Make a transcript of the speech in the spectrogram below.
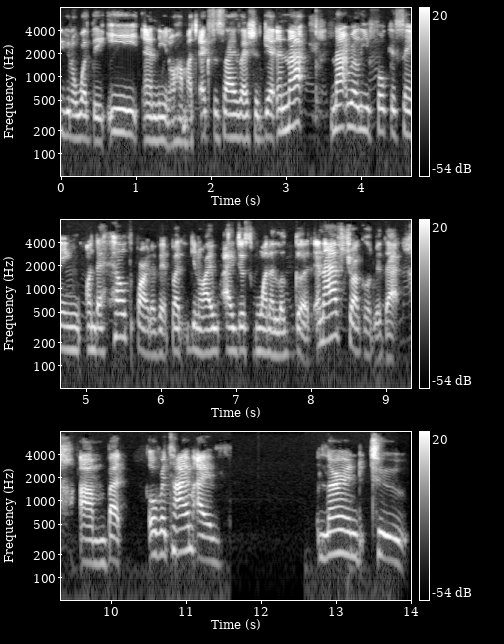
you know what they eat and you know how much exercise I should get and not not really focusing on the health part of it but you know I, I just want to look good. And I've struggled with that. Um, but over time I've learned to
